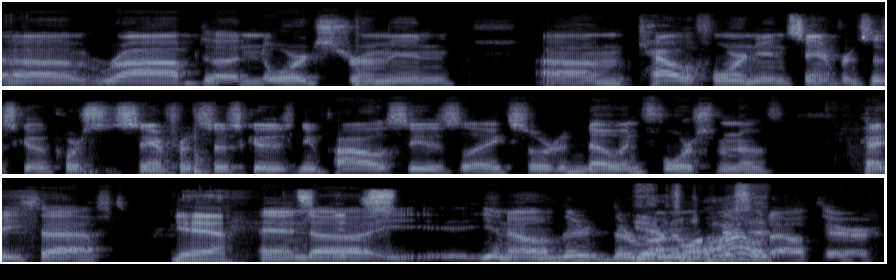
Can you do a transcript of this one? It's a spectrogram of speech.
uh, robbed uh, Nordstrom in um, California and San Francisco. Of course, San Francisco's new policy is like sort of no enforcement of petty theft, Yeah. and uh, It's- you know they're they're Yeah, running wild it- out there.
